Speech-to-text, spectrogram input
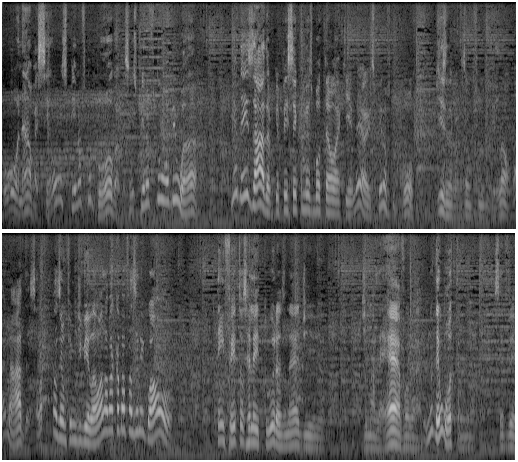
pô, não, vai ser um spin-off do Boba, vai ser um spin-off do Obi-Wan. E eu dei risada, porque pensei com meus botão aqui, meu, spin-off do povo, Disney vai fazer um filme de vilão? Vai nada. Se ela for fazer um filme de vilão, ela vai acabar fazendo igual tem feito as releituras, né, de, de Malévola. E não deu outra, né? Você vê.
